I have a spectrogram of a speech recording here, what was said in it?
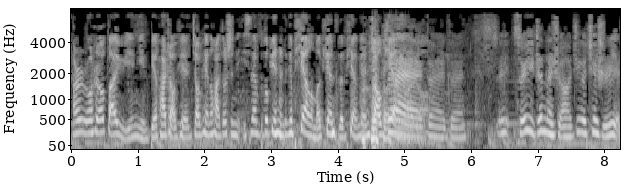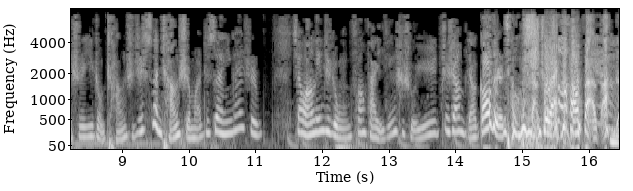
而如果说发语音，你别发照片，照片的话都是你现在不都变成那个骗了吗？骗子的骗变照片了。对对对。所以，所以真的是啊，这个确实也是一种常识，这算常识吗？这算应该是像王林这种方法，已经是属于智商比较高的人才会想出来的方法吧？不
